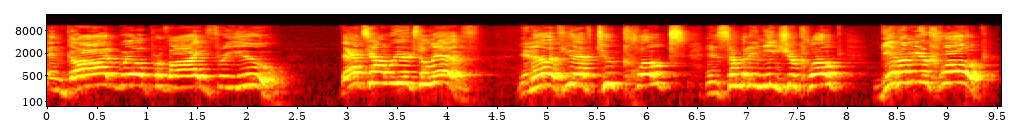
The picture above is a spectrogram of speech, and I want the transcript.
and God will provide for you. That's how we are to live. You know, if you have two cloaks and somebody needs your cloak, give them your cloak.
